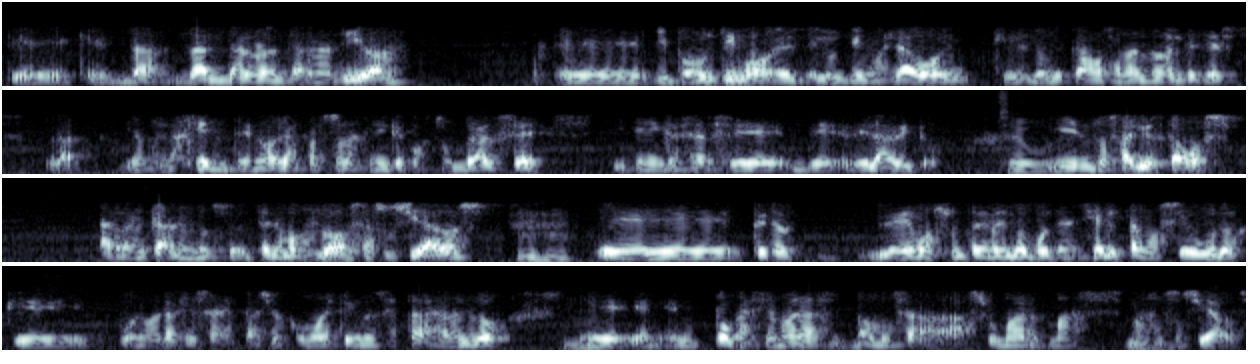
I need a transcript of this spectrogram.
que, dan, dan una alternativa. Y por último, el, último eslabón, que es lo que estábamos hablando antes, es la, digamos, la gente, ¿no? Las personas tienen que acostumbrarse y tienen que hacerse del hábito. Y en Rosario estamos arrancando. Tenemos dos asociados, eh, pero le vemos un tremendo potencial y estamos seguros que, bueno, gracias a espacios como este que nos estás dando, eh, en, pocas semanas vamos a, sumar más, más asociados.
